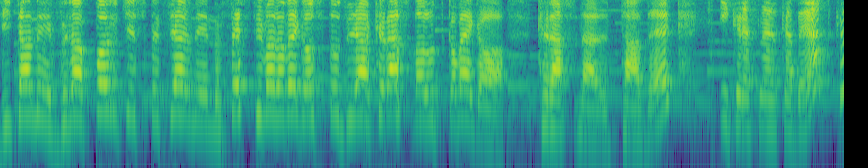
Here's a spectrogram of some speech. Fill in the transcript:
Witamy w raporcie specjalnym Festiwalowego Studia Krasnoludkowego. Krasnal Tadek? i krasnalka Beatka.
